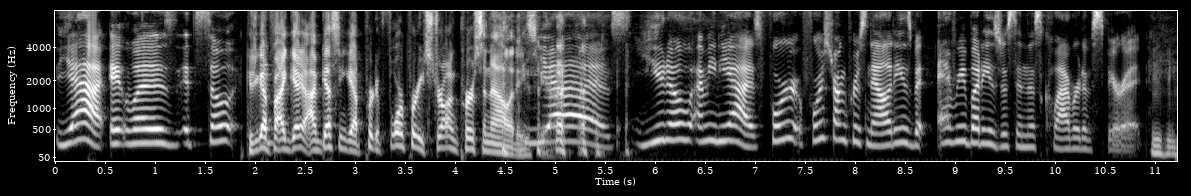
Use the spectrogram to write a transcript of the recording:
Yeah, it was. It's so because you got. I get, I'm guessing you got pretty four pretty strong personalities. yes, you know. I mean, yeah, it's four four strong personalities, but everybody is just in this collaborative spirit. Mm-hmm.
